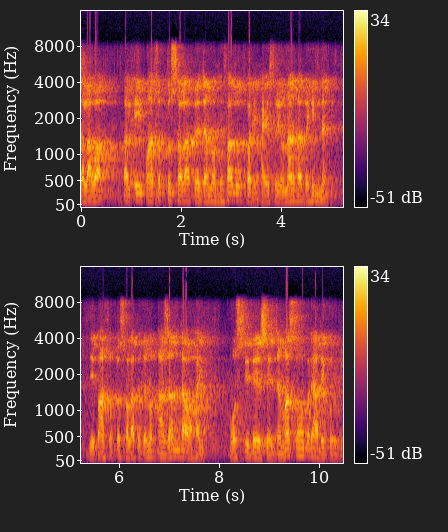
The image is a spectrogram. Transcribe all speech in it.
সালাওয়াত, তাহলে এই পাঁচ অক্ট সলাতের যেন হেফাজত করে, হাইসো ইউনাদা বেহিন্না যে পাঁচ অক্ট সলাতের জন্য আজান দেওয়া হয়, মসজিদে এসে জামাত সহকারে আদায় করবে।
